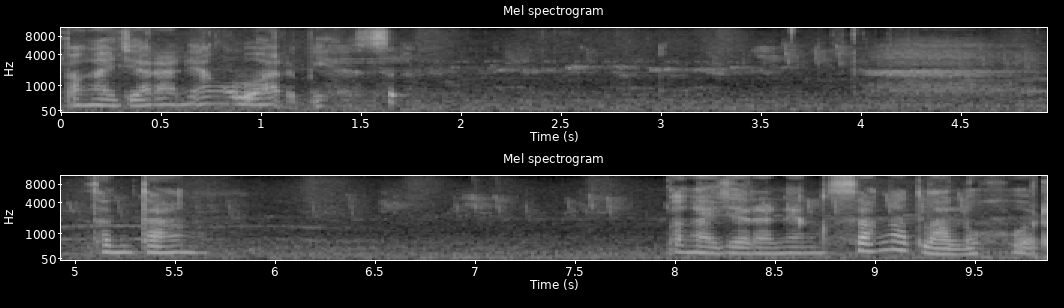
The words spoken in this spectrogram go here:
pengajaran yang luar biasa. Tentang pengajaran yang sangat laluhur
